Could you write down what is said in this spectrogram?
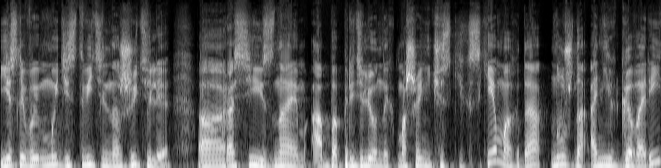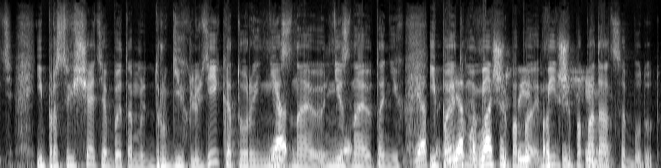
если вы мы действительно жители э, России знаем об определенных мошеннических схемах, да, нужно о них говорить и просвещать об этом других людей, которые не Я- знают, не я- знают о них, я- и я поэтому согласен, меньше, попа- меньше попадаться будут.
